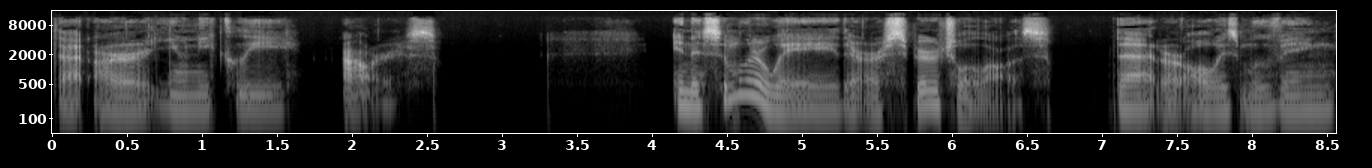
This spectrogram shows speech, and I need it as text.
that are uniquely ours. In a similar way, there are spiritual laws that are always moving,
